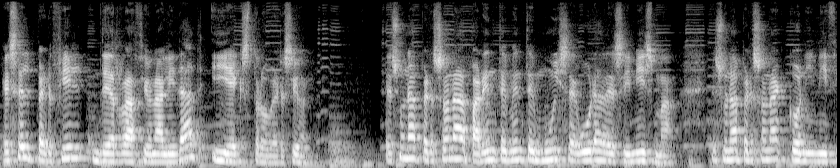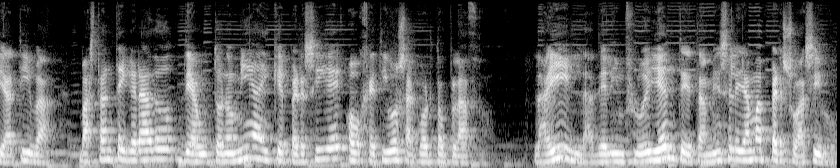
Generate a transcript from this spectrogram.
Es el perfil de racionalidad y extroversión. Es una persona aparentemente muy segura de sí misma, es una persona con iniciativa, bastante grado de autonomía y que persigue objetivos a corto plazo. La I, la del influyente, también se le llama persuasivo.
